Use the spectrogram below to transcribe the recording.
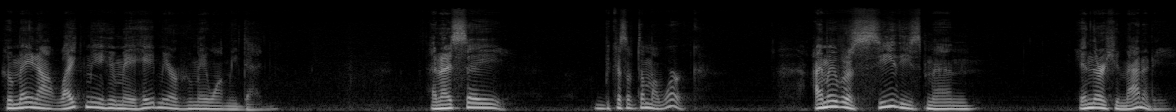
who may not like me, who may hate me, or who may want me dead. And I say, because I've done my work, I'm able to see these men in their humanity,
